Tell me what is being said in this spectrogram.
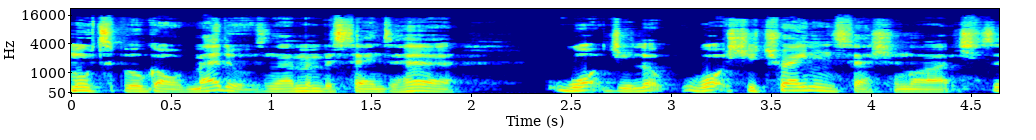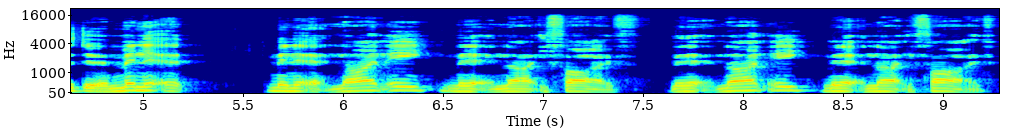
multiple gold medals. And I remember saying to her, what do you look, what's your training session like? She said, do a minute at, minute at 90, minute at 95, minute at 90, minute at 95.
